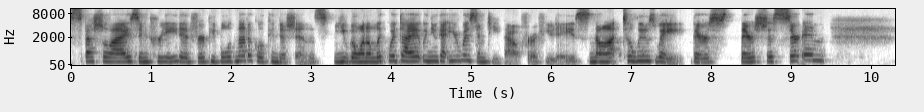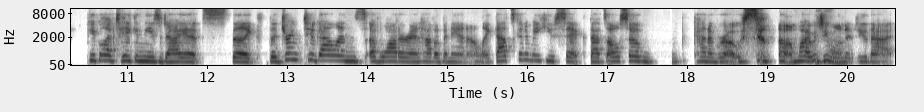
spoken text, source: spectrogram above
specialized and created for people with medical conditions. You go on a liquid diet when you get your wisdom teeth out for a few days not to lose weight. There's there's just certain people have taken these diets the, like the drink two gallons of water and have a banana. Like that's going to make you sick. That's also kind of gross. Um, why would you yeah. want to do that?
